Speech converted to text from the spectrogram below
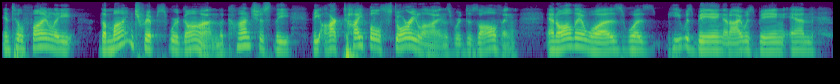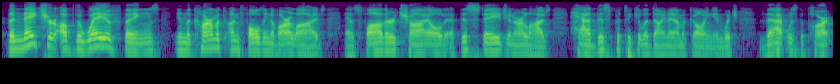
until finally the mind trips were gone. The conscious, the, the archetypal storylines were dissolving. And all there was was he was being and I was being, and the nature of the way of things in the karmic unfolding of our lives as father, child, at this stage in our lives, had this particular dynamic going in which that was the part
